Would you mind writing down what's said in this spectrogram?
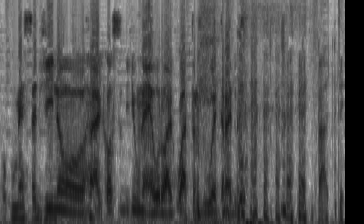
un messaggino al costo di un euro al 4232. Infatti.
